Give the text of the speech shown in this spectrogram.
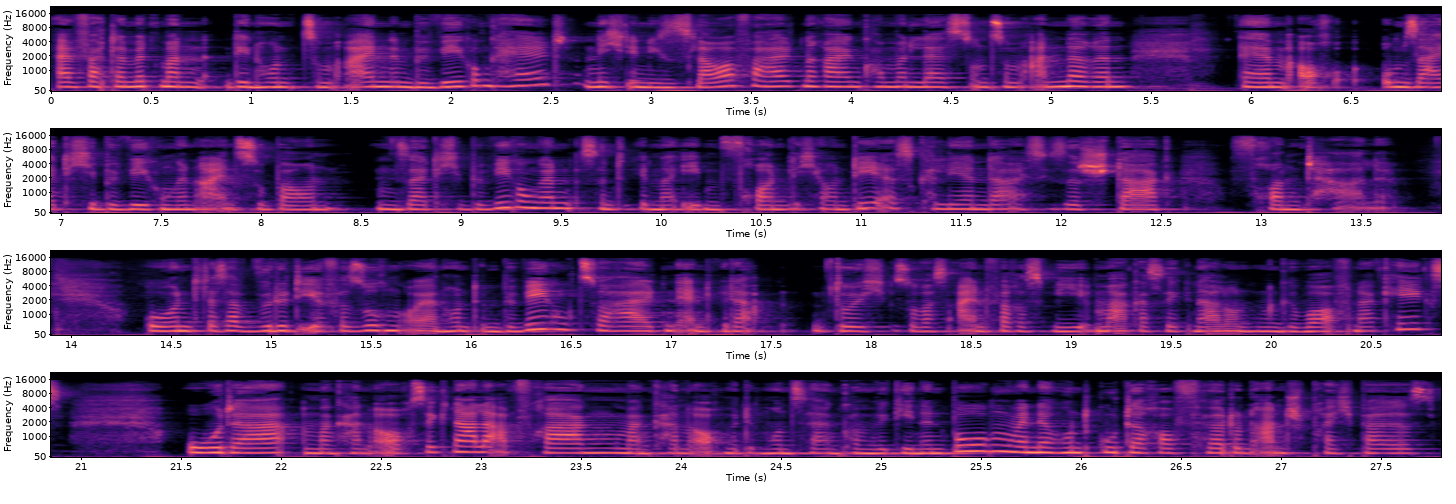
Einfach damit man den Hund zum einen in Bewegung hält, nicht in dieses Lauerverhalten reinkommen lässt und zum anderen ähm, auch um seitliche Bewegungen einzubauen. Und seitliche Bewegungen sind immer eben freundlicher und deeskalierender als diese stark frontale. Und deshalb würdet ihr versuchen, euren Hund in Bewegung zu halten, entweder durch sowas Einfaches wie Markersignal und ein geworfener Keks. Oder man kann auch Signale abfragen. Man kann auch mit dem Hund sagen, komm, wir gehen in den Bogen, wenn der Hund gut darauf hört und ansprechbar ist.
